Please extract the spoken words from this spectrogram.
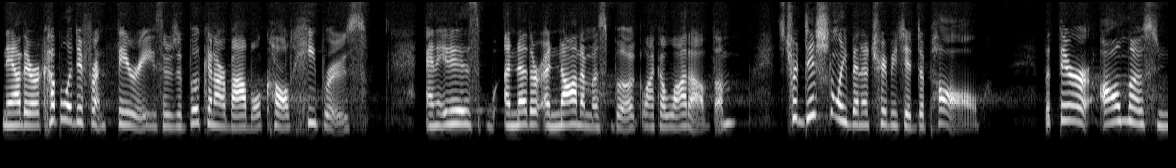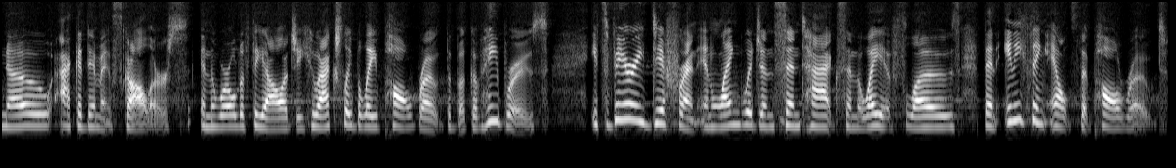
Now, there are a couple of different theories. There's a book in our Bible called Hebrews, and it is another anonymous book, like a lot of them. It's traditionally been attributed to Paul, but there are almost no academic scholars in the world of theology who actually believe Paul wrote the book of Hebrews. It's very different in language and syntax and the way it flows than anything else that Paul wrote.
